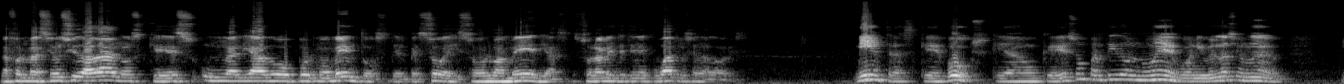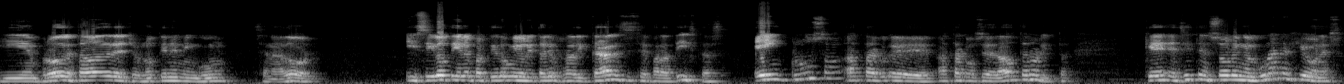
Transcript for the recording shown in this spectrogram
La formación Ciudadanos, que es un aliado por momentos del PSOE y solo a medias, solamente tiene cuatro senadores. Mientras que Vox, que aunque es un partido nuevo a nivel nacional y en pro del Estado de Derecho, no tiene ningún senador. Y sí lo tienen partidos minoritarios radicales y separatistas, e incluso hasta, eh, hasta considerados terroristas, que existen solo en algunas regiones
